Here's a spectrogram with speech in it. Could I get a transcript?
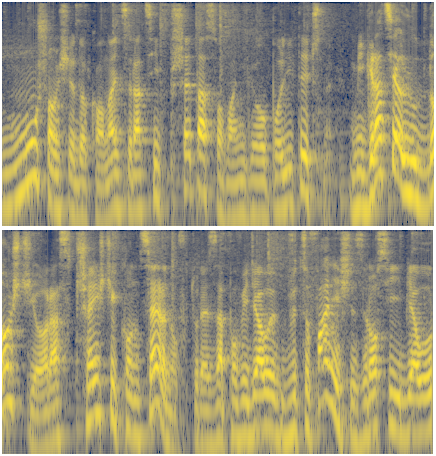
muszą się dokonać z racji przetasowań geopolitycznych. Migracja ludności oraz części koncernów, które zapowiedziały wycofanie się z Rosji i Białorusi,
